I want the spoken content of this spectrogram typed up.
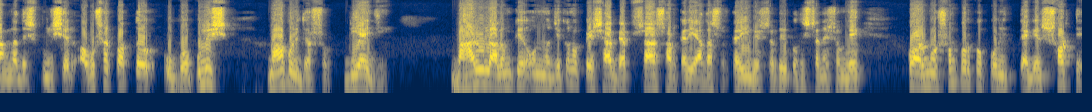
বাংলাদেশ পুলিশের অবসরপ্রাপ্ত উপ পুলিশ মহাপরিদর্শক ডিআইজি বাহারুল আলমকে অন্য যে কোনো পেশা, ব্যবসা, সরকারি আধা সরকারি বেসরকারি প্রতিষ্ঠানের সঙ্গে কর্ম সম্পর্ক পরিত্যাগের শর্তে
